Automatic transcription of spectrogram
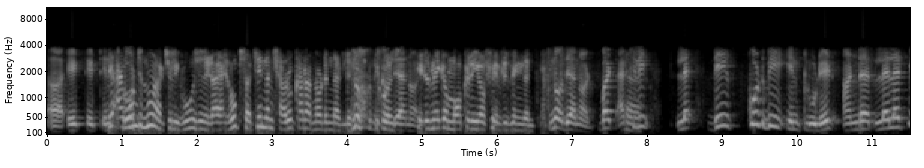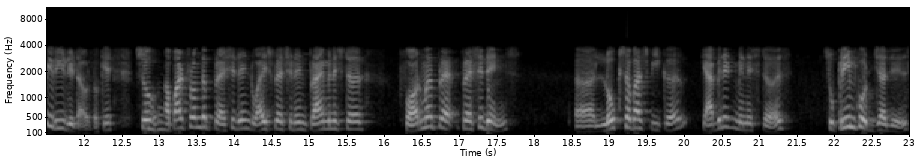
Uh, it it Yeah, I want includes to know actually who's in it. I hope Sachin and Shahrukh Khan are not in that list. No, no, they are not. It'll make a mockery of everything then. no, they are not. But actually, let, they could be included under. Let, let me read it out. Okay. So Mm-hmm. apart from the president, vice president, prime minister, former pre- presidents, uh, Lok Sabha speaker, cabinet ministers, Supreme Court judges,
